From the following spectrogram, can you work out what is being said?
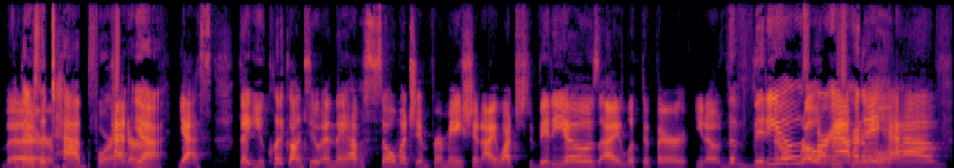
There's a tab for it. header. Yeah. Yes, that you click onto, and they have so much information. I watched videos. I looked at their, you know, The videos are incredible. They have.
